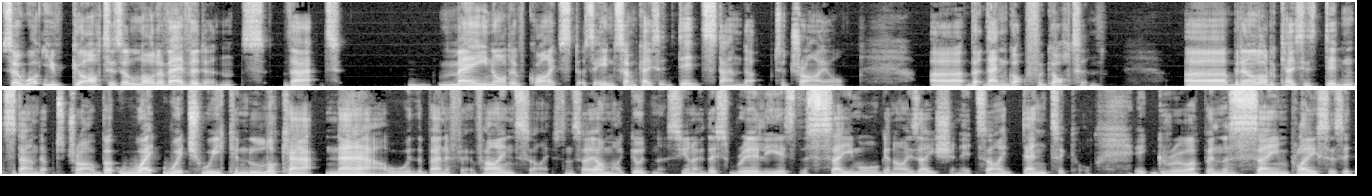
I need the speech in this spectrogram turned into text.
so what you've got is a lot of evidence that may not have quite. St- in some cases, it did stand up to trial, uh, but then got forgotten uh, but in a lot of cases didn't stand up to trial, but wh- which we can look at now with the benefit of hindsight and say, oh my goodness, you know, this really is the same organization. It's identical. It grew up in mm-hmm. the same places, it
